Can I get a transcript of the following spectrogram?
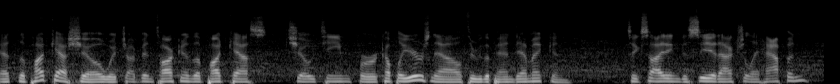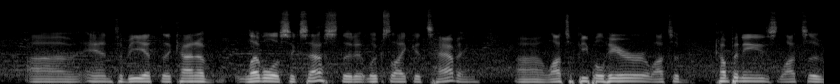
at the podcast show, which I've been talking to the podcast show team for a couple of years now through the pandemic, and it's exciting to see it actually happen. Uh, and to be at the kind of level of success that it looks like it's having. Uh, lots of people here, lots of companies, lots of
